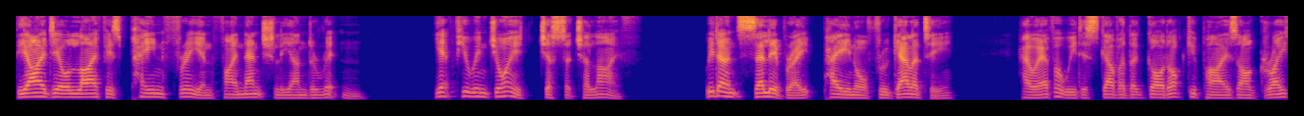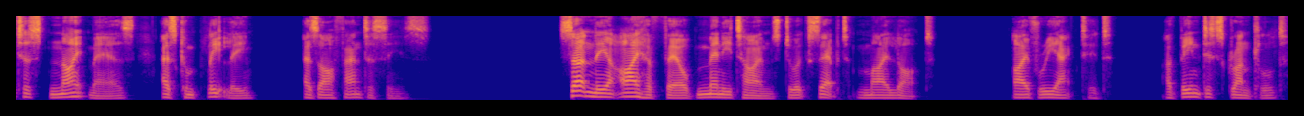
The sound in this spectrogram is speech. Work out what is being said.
The ideal life is pain free and financially underwritten. Yet few enjoy just such a life. We don't celebrate pain or frugality. However, we discover that God occupies our greatest nightmares as completely as our fantasies. Certainly, I have failed many times to accept my lot. I've reacted. I've been disgruntled,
